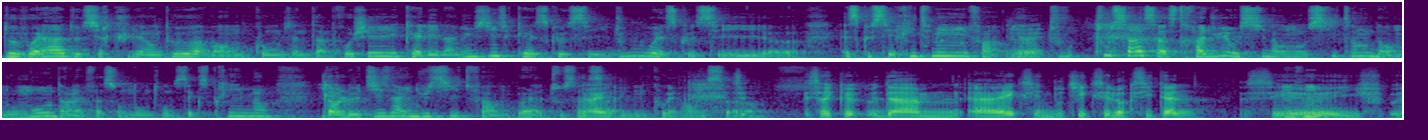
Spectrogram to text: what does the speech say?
de, voilà, de circuler un peu avant qu'on vienne t'approcher, quelle est la musique, est-ce que c'est doux, est-ce que c'est euh, est-ce que c'est rythmé, enfin, y a tout, tout ça, ça se traduit aussi dans nos sites, hein, dans nos mots, dans la façon dont on s'exprime, dans le design du site, enfin voilà, tout ça, Ouais. ça a une cohérence. euh, C'est vrai que à Aix, il y a une boutique, c'est l'Occitane. C'est, Mhm. euh, euh,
